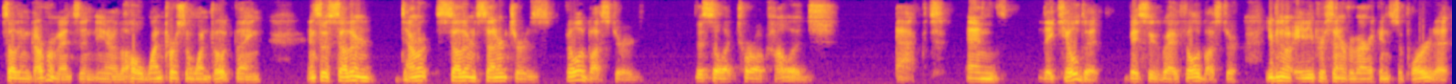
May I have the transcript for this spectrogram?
Southern governments and, you know, the whole one person, one vote thing. And so Southern, Southern senators filibustered this Electoral College Act and they killed it basically by a filibuster, even though 80% of Americans supported it.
